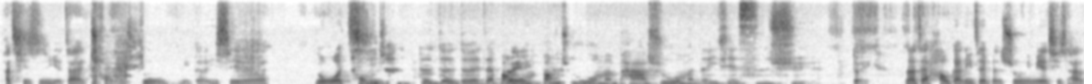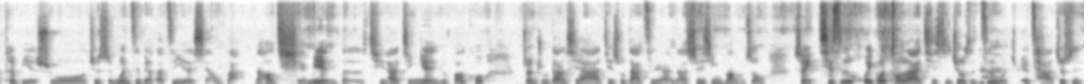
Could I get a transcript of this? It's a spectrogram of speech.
它其实也在重塑你的一些逻辑，重整，对对对，在帮我们帮助我们爬梳我们的一些思绪。对，那在《好感力》这本书里面，其实还有特别说，就是文字表达自己的想法，然后前面的其他经验有包括专注当下、接触大自然啊、身心放松。所以其实回过头来，其实就是自我觉察，就是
